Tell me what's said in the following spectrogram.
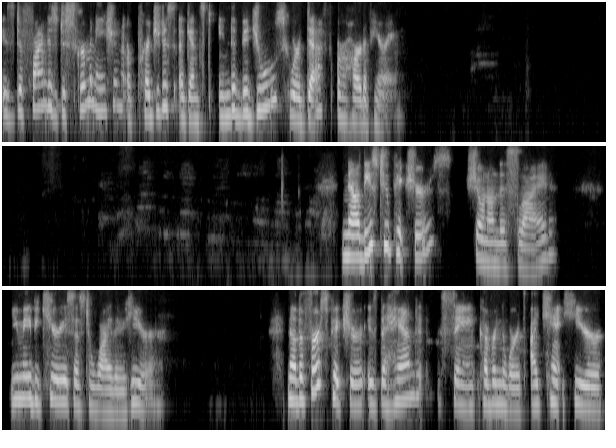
is defined as discrimination or prejudice against individuals who are deaf or hard of hearing. Now, these two pictures shown on this slide you may be curious as to why they're here. Now, the first picture is the hand saying, covering the words, I can't hear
